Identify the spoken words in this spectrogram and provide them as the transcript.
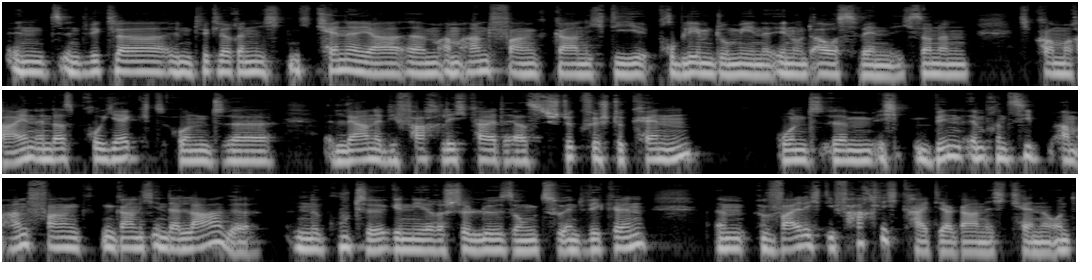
Ent Entwickler, Entwicklerin, ich, ich kenne ja ähm, am Anfang gar nicht die Problemdomäne in- und auswendig, sondern ich komme rein in das Projekt und äh, lerne die Fachlichkeit erst Stück für Stück kennen. Und ähm, ich bin im Prinzip am Anfang gar nicht in der Lage, eine gute generische Lösung zu entwickeln, ähm, weil ich die Fachlichkeit ja gar nicht kenne. Und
